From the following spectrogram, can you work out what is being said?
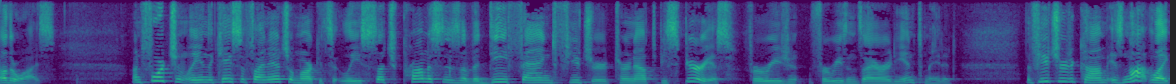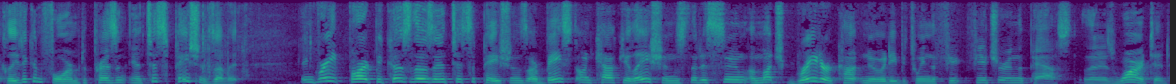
otherwise. Unfortunately, in the case of financial markets at least, such promises of a defanged future turn out to be spurious for, for reasons I already intimated the future to come is not likely to conform to present anticipations of it, in great part because those anticipations are based on calculations that assume a much greater continuity between the future and the past than is warranted.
